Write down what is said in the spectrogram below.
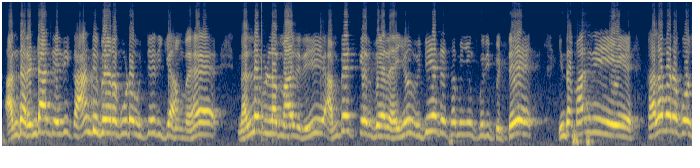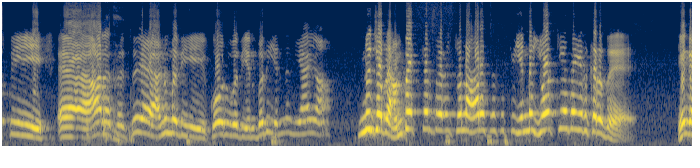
அந்த ரெண்டாம் தேதி காந்தி பேரை கூட உச்சரிக்காம நல்ல பிள்ளை மாதிரி அம்பேத்கர் பேரையும் விஜயதசமியும் குறிப்பிட்டு இந்த மாதிரி கலவர கோஷ்டி ஆர்எஸ்எஸ் அனுமதி கோருவது என்பது என்ன நியாயம்? இன்னும் சொல்றேன் அம்பேத்கர் பேரை சொல்ல ஆர்எஸ்எஸ்க்கு என்ன யோக்கியதை இருக்கிறது? ஏங்க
